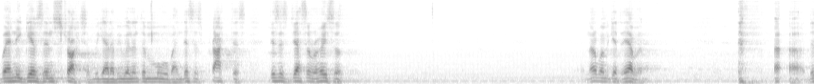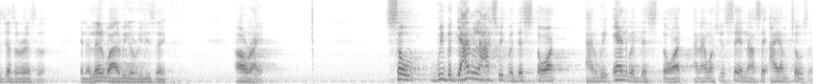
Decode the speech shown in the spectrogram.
When he gives instruction, we got to be willing to move. And this is practice. This is just a rehearsal. Not when we get to heaven. uh-uh, this is just a rehearsal. In a little while, we can really sing. All right. So we began last week with this thought, and we end with this thought, and I want you to say it now. Say, I am chosen.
